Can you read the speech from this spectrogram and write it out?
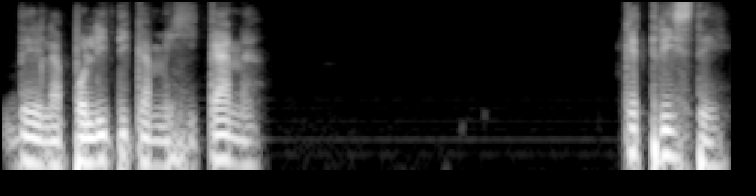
de la política mexicana. Qué triste.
